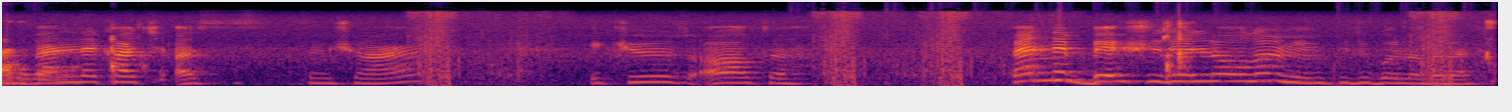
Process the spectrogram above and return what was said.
Hadi Ben de kaç asistim şu an? 206. Ben de 550 olur muyum kuzu gol olarak?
